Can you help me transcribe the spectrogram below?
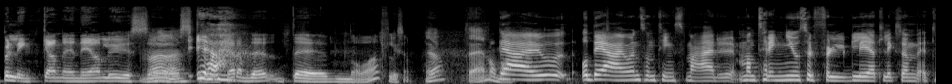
blinkende neonlys og skrike Ja. men det, det er normalt, liksom. Ja, det er Det er jo, og det er jo en sånn ting som er Man trenger jo selvfølgelig et, liksom, et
